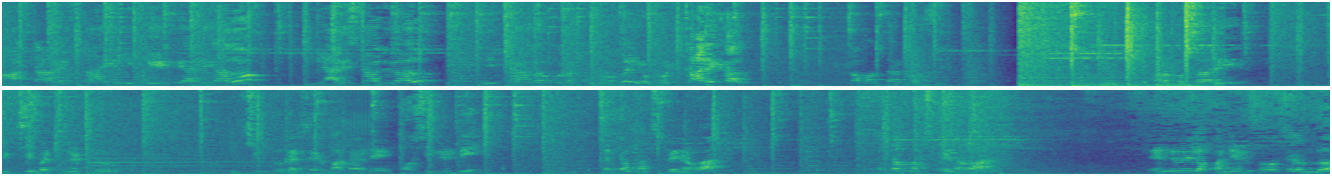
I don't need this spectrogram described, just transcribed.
మాట్లాడే స్థాయి నీ కేటీఆర్ కాదు నీ హరీష్ రావు కాదు నీ కనకుండా కుటుంబంలో ఎవరి కానే కాదు. ఖబర్దార్ కౌశిక్. మరొకసారి పిచ్చి పట్టినట్టు పిచ్చితో కలిసి మాట్లాడే కౌశిక్ రెడ్డి. గతం మర్చిపోయినావా? గతం మర్చిపోయినావా? రెండు వేల పన్నెండు సంవత్సరంలో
